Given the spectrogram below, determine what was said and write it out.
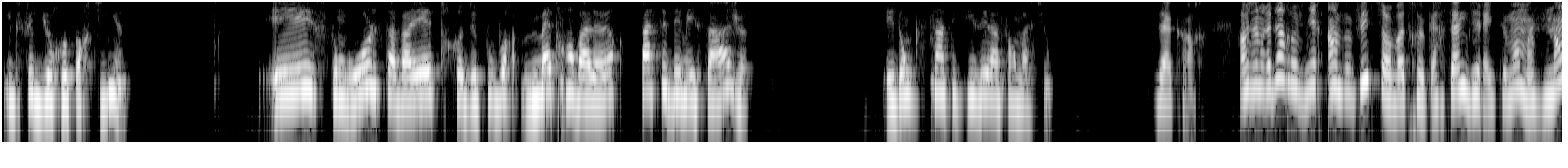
il fait du reporting. Et son rôle, ça va être de pouvoir mettre en valeur, passer des messages et donc synthétiser l'information. D'accord. Alors j'aimerais bien revenir un peu plus sur votre personne directement maintenant.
